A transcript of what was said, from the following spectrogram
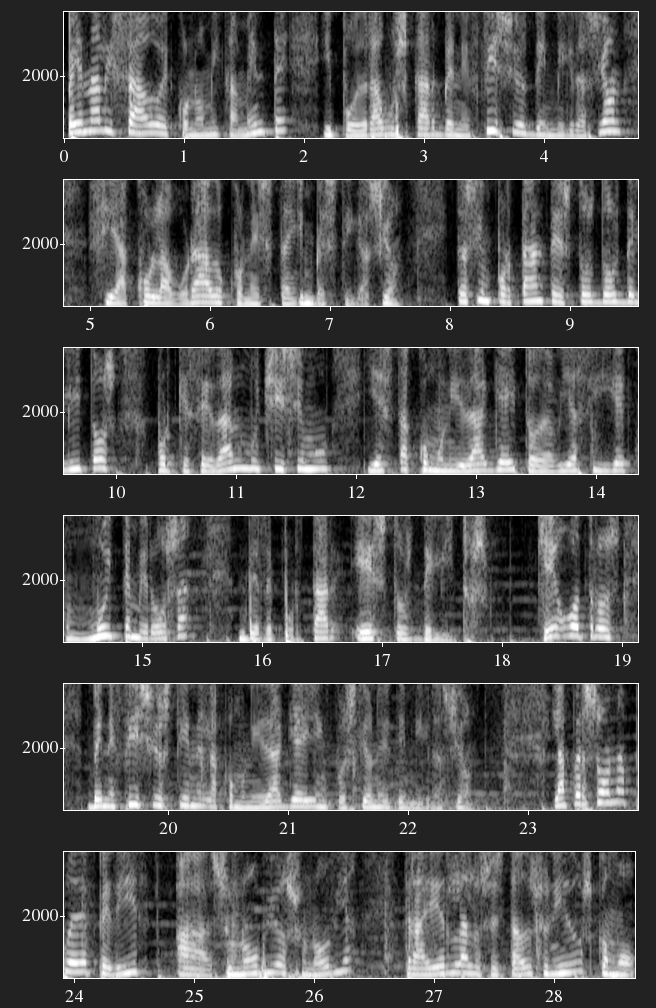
penalizado económicamente y podrá buscar beneficios de inmigración si ha colaborado con esta investigación. Entonces es importante estos dos delitos porque se dan muchísimo y esta comunidad gay todavía sigue muy temerosa de reportar estos delitos. ¿Qué otros beneficios tiene la comunidad gay en cuestiones de inmigración? La persona puede pedir a su novio o su novia traerla a los Estados Unidos como,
